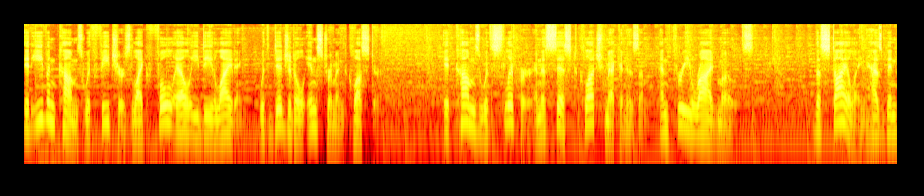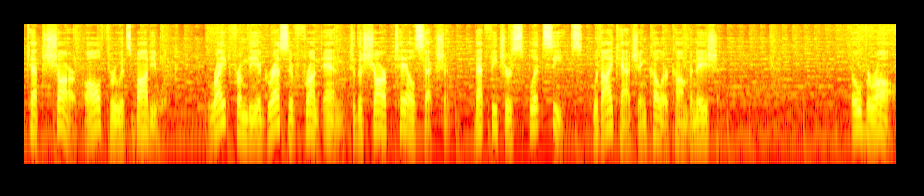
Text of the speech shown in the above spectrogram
It even comes with features like full LED lighting, with digital instrument cluster. It comes with slipper and assist clutch mechanism, and three ride modes. The styling has been kept sharp all through its bodywork. Right from the aggressive front end to the sharp tail section, that features split seats, with eye-catching color combination. Overall,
